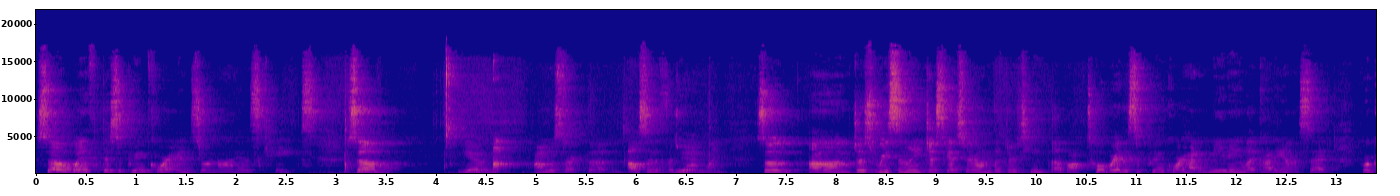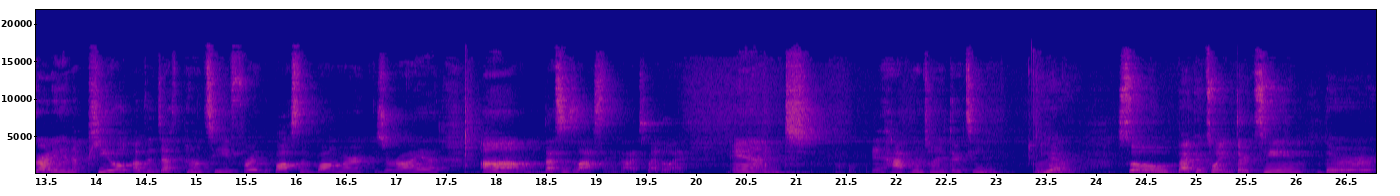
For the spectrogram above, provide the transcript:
So with the Supreme Court in Zernaya's case. So Yeah. I'm gonna start the. I'll say the first Yeah. bullet point. So, um, just recently, just yesterday on the 13th of October, the Supreme Court had a meeting, like Ariana said, regarding an appeal of the death penalty for the Boston bomber Zariah. Um, that's his last name, guys, by the way. And it happened in 2013. Yeah. So back in 2013, there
